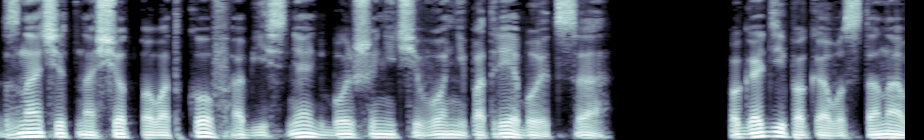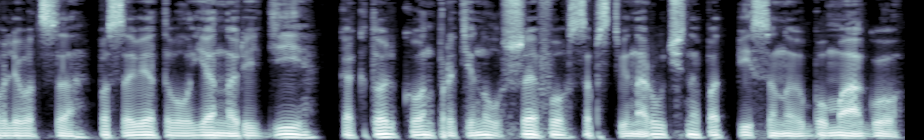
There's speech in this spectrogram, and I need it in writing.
Значит, насчет поводков объяснять больше ничего не потребуется. «Погоди пока восстанавливаться», — посоветовал я Нориди, как только он протянул шефу собственноручно подписанную бумагу.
